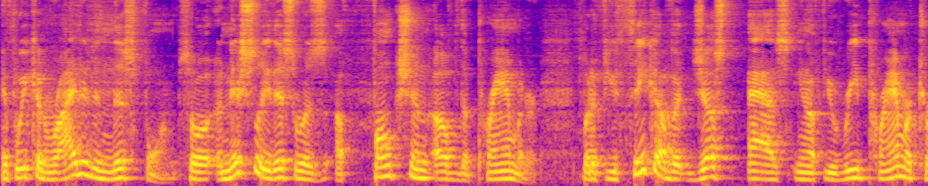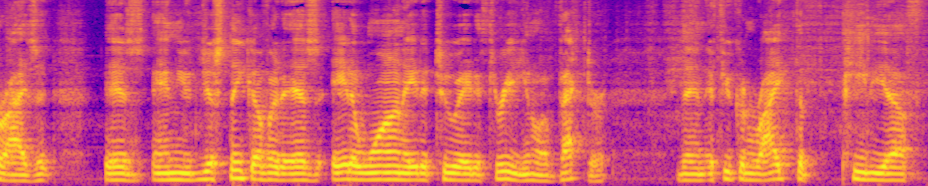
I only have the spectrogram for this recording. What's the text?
if we can write it in this form. So initially this was a function of the parameter. But if you think of it just as, you know, if you reparameterize it, is, and you just think of it as eta 1, eta 2, eta 3, you know, a vector, then if you can write the PDF,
